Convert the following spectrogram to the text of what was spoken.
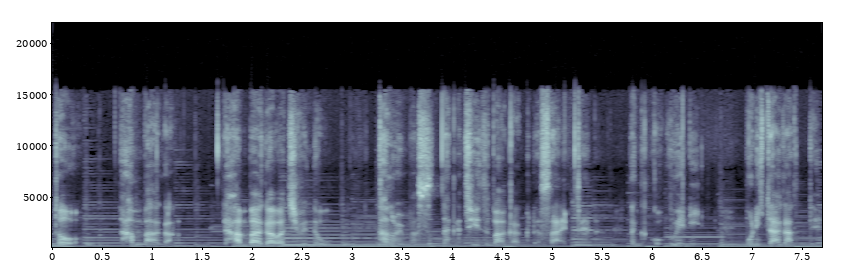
とハンバーガー。ハンバーガーは自分で頼みます。なんかチーズバーガーくださいみたいな。なんかこう上にモニターがあって、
